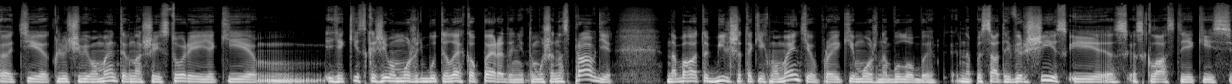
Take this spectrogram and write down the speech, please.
е, ті ключові моменти в нашій історії, які, які, скажімо, можуть бути легко передані, тому що насправді набагато більше таких моментів, про які можна було би написати вірші і скласти якісь.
